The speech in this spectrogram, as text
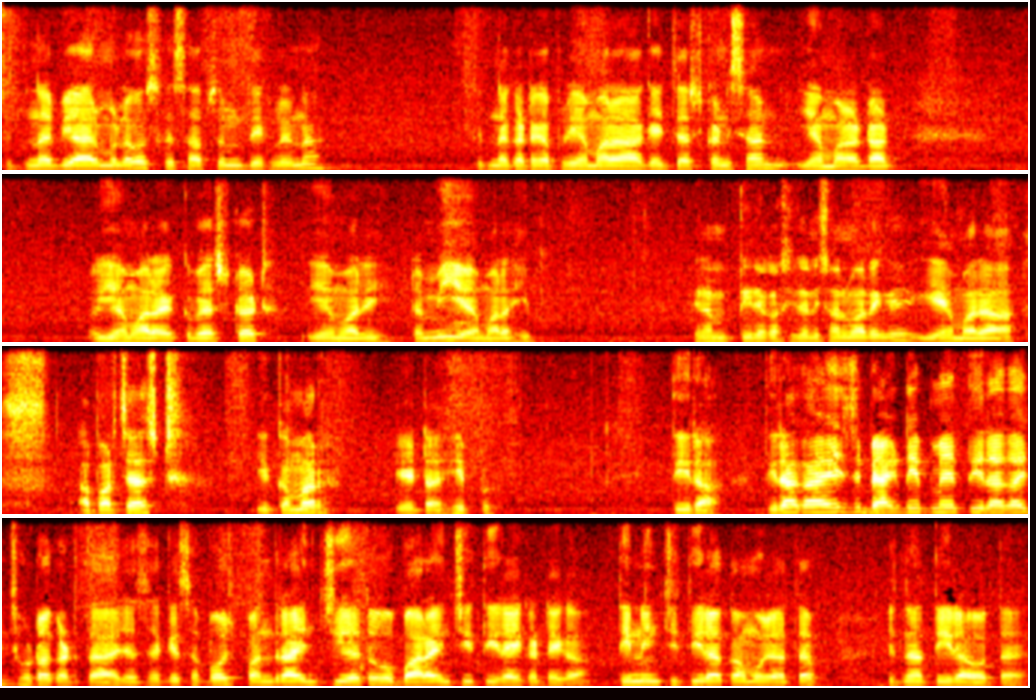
जितना भी आर्मर लगा, उसके हिसाब से हम देख लेना। कितना कटेगा, फिर हमारा आगे चेस्ट का निशान ये हमारा डाट ये हमारा एक वेस्ट कट, ये हमारी टमी, ये हमारा हिप। फिर हम तीरे का सीधा निशान मारेंगे, ये हमारा अपर चेस्ट, ये कमर, ये हिप। तीरा। तीरा गाइज़ बैक डिप में तीरा गाइज़ छोटा कटता है। जैसे कि सपोज़ पंद्रह इंची है तो वो बारह इंची तीरा ही कटेगा। तीन इंची तीरा कम हो जाता है, जितना तीरा होता है।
